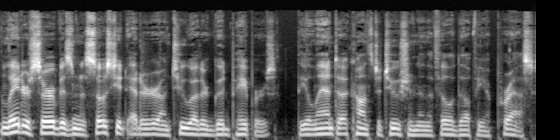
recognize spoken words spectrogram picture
and later served as an associate editor on two other good papers, the Atlanta Constitution and the Philadelphia Press.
